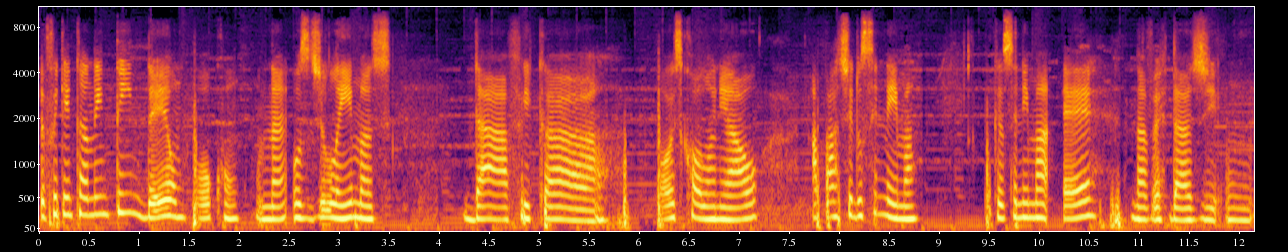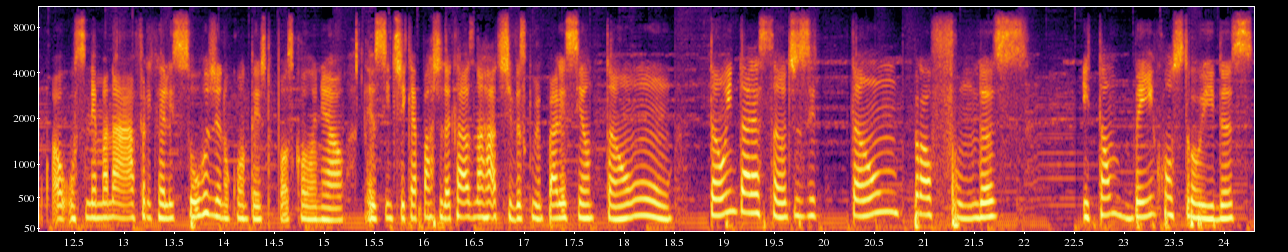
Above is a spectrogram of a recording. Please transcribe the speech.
Eu fui tentando entender um pouco, né, os dilemas da África pós-colonial a partir do cinema porque o cinema é, na verdade, um, o cinema na África ele surge no contexto pós-colonial. Eu senti que a partir daquelas narrativas que me pareciam tão, tão interessantes e tão profundas e tão bem construídas,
